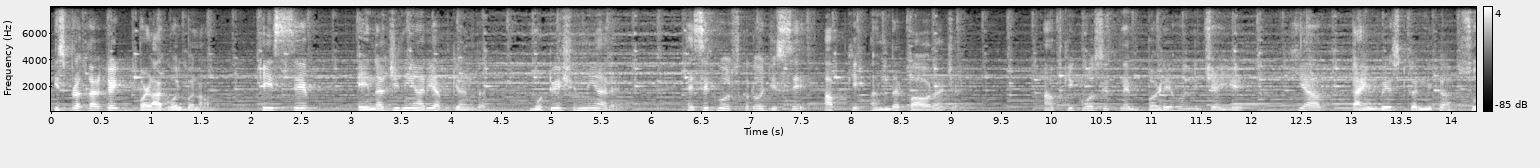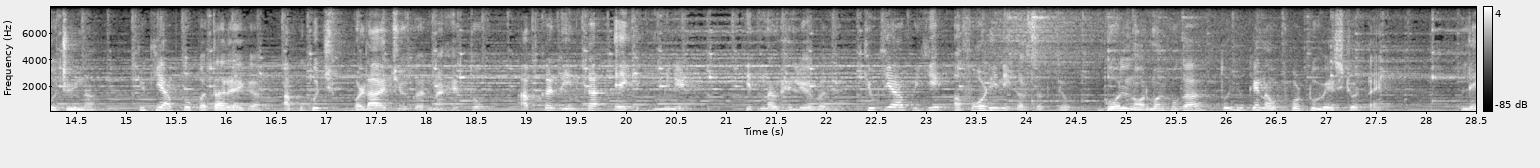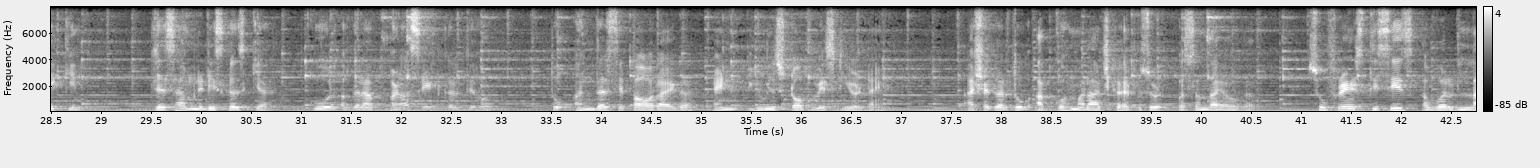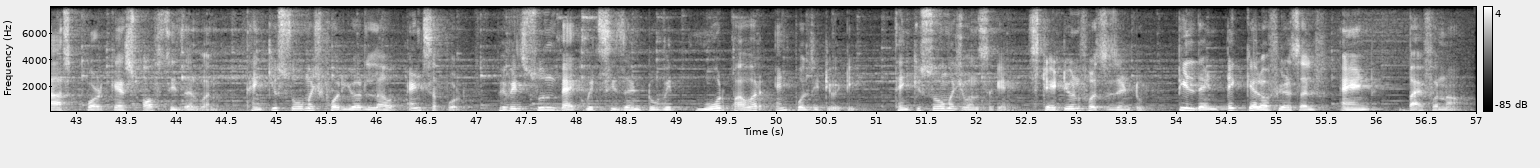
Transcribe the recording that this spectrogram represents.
इस प्रकार का एक बड़ा गोल बनाओ कि इससे एनर्जी नहीं आ रही आपके अंदर मोटिवेशन नहीं आ रहा है। ऐसे गोल्स करो जिससे आपके अंदर पावर आ जाए। आपके गोल्स इतने बड़े होने चाहिए कि आप टाइम वेस्ट करने का सोचो ही ना। क्योंकि आपको पता रहेगा, आपको कुछ बड़ा अचीव करना है तो आपका दिन का एक एक मिनट कितना वैल्यूएबल है। क्योंकि आप ये अफोर्ड ही नहीं कर सकते हो। गोल नॉर्मल होगा तो you can afford to waste your time लेकिन, जैसा हमने डिस्कस किया गोल अगर आप बड़ा सेट करते हो तो अंदर से पावर आएगा and you will stop wasting your time आशा कर तो आपको हमारा आज का एपिसोड पसंद आया होगा so friends this is our last podcast of season one thank you so much for your love and support we will soon back with season two with more power and positivity Thank you so much once again. Stay tuned for season 2. Till then, take care of yourself and bye for now.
